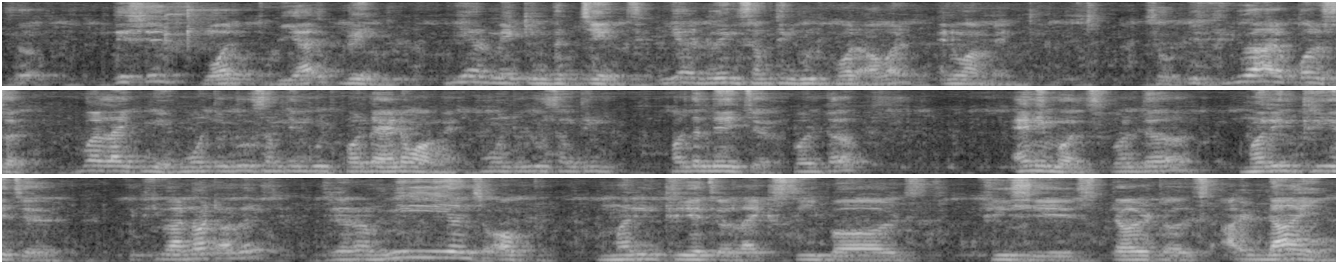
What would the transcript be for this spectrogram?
So this is what we are doing. We are making the change. We are doing something good for our environment. So if you are a person who are like me, who want to do something good for the environment, who want to do something for the nature, for the animals, for the marine creature. If you are not aware, there are millions of marine creatures like seabirds, fishes, turtles are dying.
